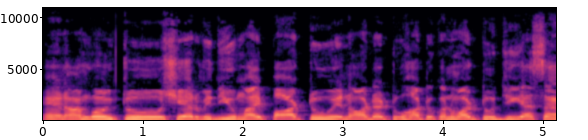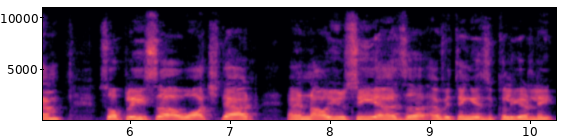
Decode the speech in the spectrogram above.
and I'm going to share with you my part 2 in order to how to convert to GSM so please uh, watch that and now you see as uh, everything is clearly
